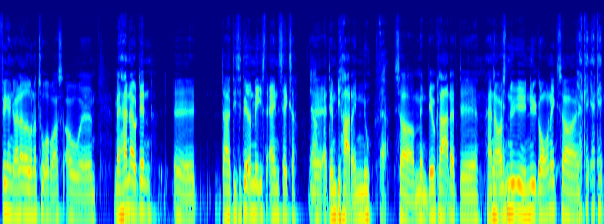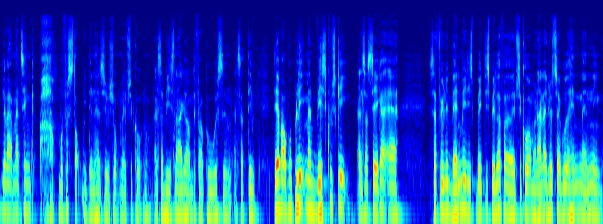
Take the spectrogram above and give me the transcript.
fik han jo allerede under Torup også. Og, øh, men han er jo den, øh, der er decideret mest af en sekser, Ja. øh, af dem, de har derinde nu. Ja. Så, men det er jo klart, at øh, han Men- er også men- ny, i- ny i gården, ikke? Så, øh, Jeg kan, jeg kan ikke lade være med at tænke, åh, hvorfor står vi i den her situation med FCK nu? Altså, vi snakkede om det for et par uger siden. Altså, det, det var jo et problem, man vidste kunne ske. Altså, Sikker er selvfølgelig vanvittigt vigtig spiller for FCK, og man har heller ikke lyst til at gå ud og hente en anden en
